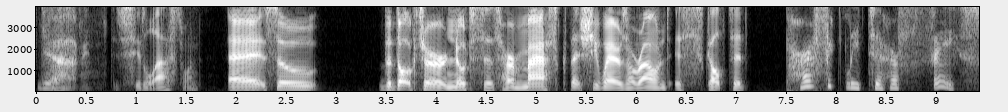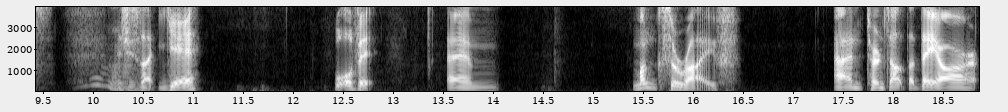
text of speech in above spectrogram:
Yeah, I mean, did you see the last one? Uh, so the doctor notices her mask that she wears around is sculpted perfectly to her face. And she's like, Yeah. What of it? Um, monks arrive, and turns out that they are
